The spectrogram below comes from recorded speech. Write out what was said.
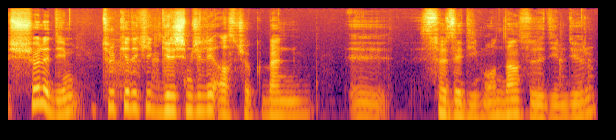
şöyle diyeyim, Türkiye'deki girişimciliği az çok ben e, söz edeyim, ondan söz edeyim diyorum.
